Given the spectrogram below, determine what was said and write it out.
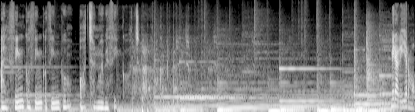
al 555-8958. Mira, Guillermo,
